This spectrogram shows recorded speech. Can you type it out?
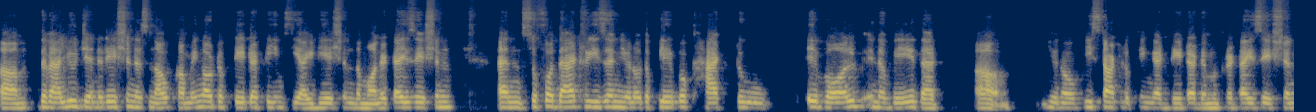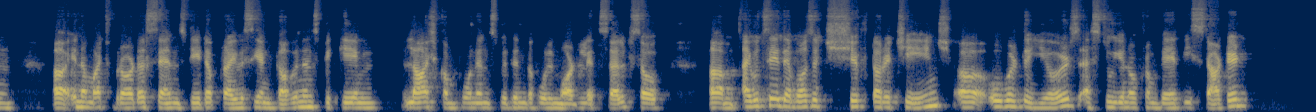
Um, the value generation is now coming out of data teams the ideation the monetization. And so for that reason you know the playbook had to evolve in a way that um, you know we start looking at data democratization uh, in a much broader sense, data privacy and governance became large components within the whole model itself. So um, I would say there was a shift or a change uh, over the years as to you know from where we started.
